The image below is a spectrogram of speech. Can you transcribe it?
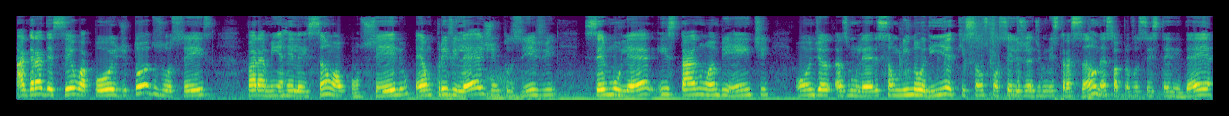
agradecer o apoio de todos vocês para a minha reeleição ao conselho. É um privilégio, inclusive, ser mulher e estar num ambiente onde as mulheres são minoria, que são os conselhos de administração, né? Só para vocês terem ideia,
